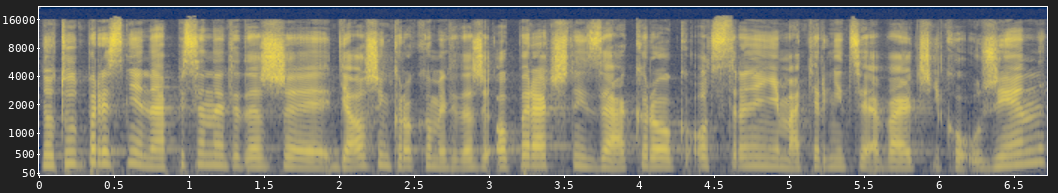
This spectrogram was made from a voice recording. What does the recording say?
No tu presne je napísané teda, že ďalším krokom je teda, že operačný zákrok, odstranenie maternice a vaječníkov u žien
